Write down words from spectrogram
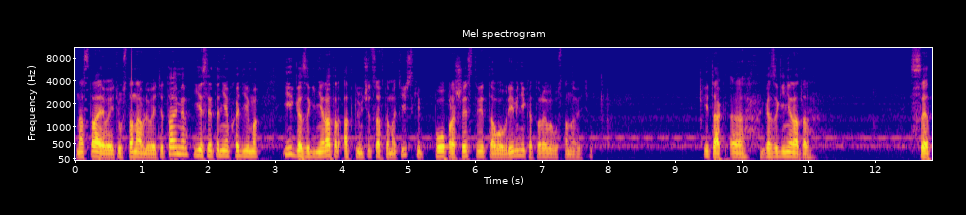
настраиваете, устанавливаете таймер, если это необходимо, и газогенератор отключится автоматически по прошествии того времени, которое вы установите. Итак, э, газогенератор SET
